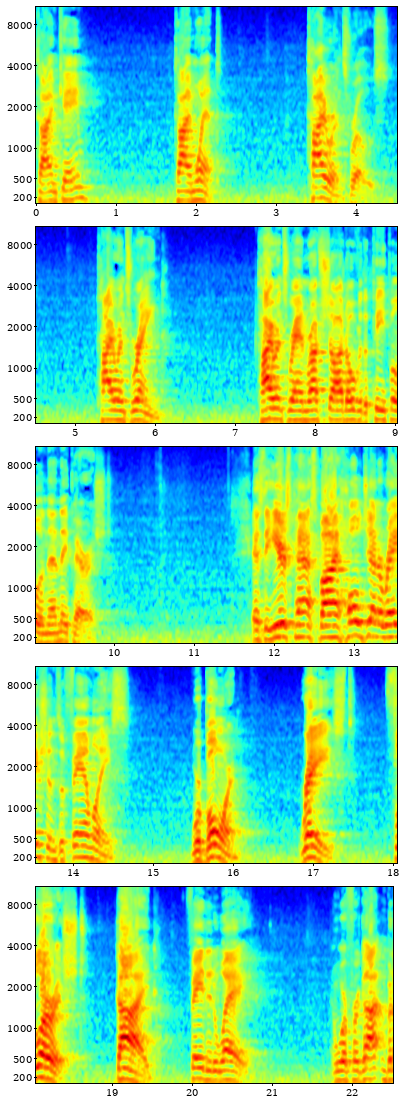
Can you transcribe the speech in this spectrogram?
Time came, time went. Tyrants rose, tyrants reigned. Tyrants ran roughshod over the people and then they perished. As the years passed by, whole generations of families were born, raised, flourished, died, faded away, and were forgotten. But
